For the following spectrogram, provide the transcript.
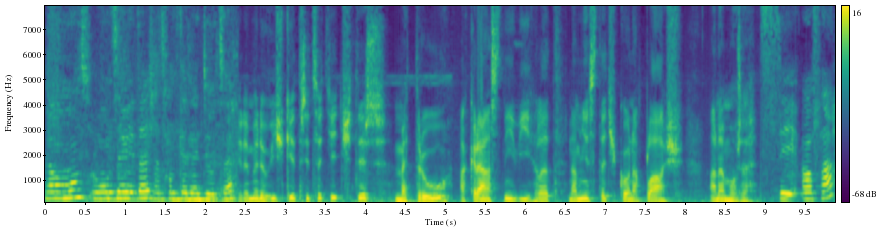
Là on monte au 11e étage à 34 mètres de hauteur. Jdeme do výšky 34 metrů a krásný výhled na městečko, na pláž a na moře. C'est un phare,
